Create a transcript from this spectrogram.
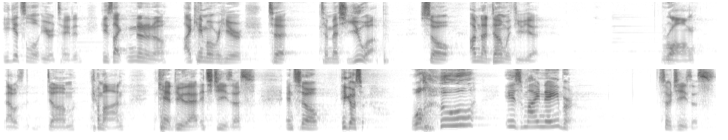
he gets a little irritated. He's like, No, no, no. I came over here to, to mess you up. So I'm not done with you yet. Wrong. That was dumb. Come on. Can't do that. It's Jesus. And so he goes, Well, who is my neighbor? So Jesus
